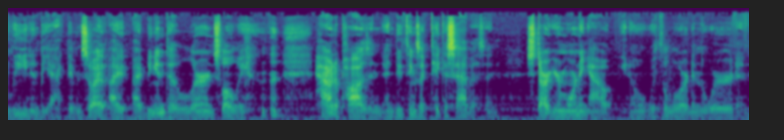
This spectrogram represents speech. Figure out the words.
lead and be active. And so I, I, I begin to learn slowly how to pause and, and do things like take a Sabbath and start your morning out, you know, with the Lord and the Word and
